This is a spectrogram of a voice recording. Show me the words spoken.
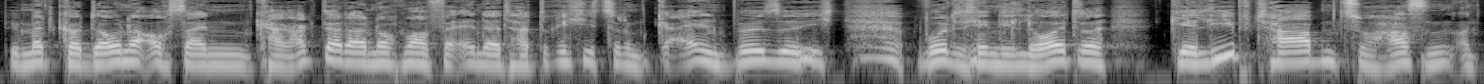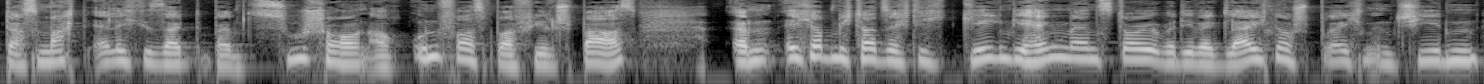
wie Matt Cardona auch seinen Charakter da nochmal verändert hat, richtig zu einem geilen Bösewicht wurde, den die Leute geliebt haben zu hassen. Und das macht ehrlich gesagt beim Zuschauen auch unfassbar viel Spaß. Ähm, ich habe mich tatsächlich gegen die Hangman-Story, über die wir gleich noch sprechen, entschieden,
